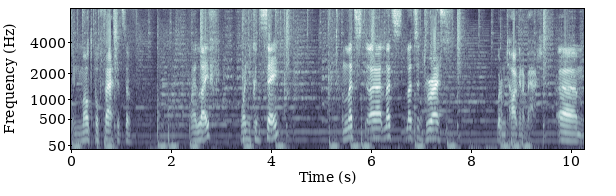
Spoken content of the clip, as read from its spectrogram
In multiple facets of my life, one you could say. And let's uh, let's let's address what I'm talking about. Um,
